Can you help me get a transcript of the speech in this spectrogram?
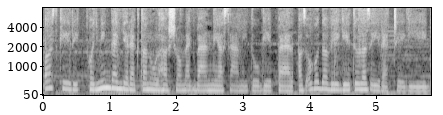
Azt kérik, hogy minden gyerek tanulhasson megbánni a számítógéppel, az óvoda végétől az érettségiig.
